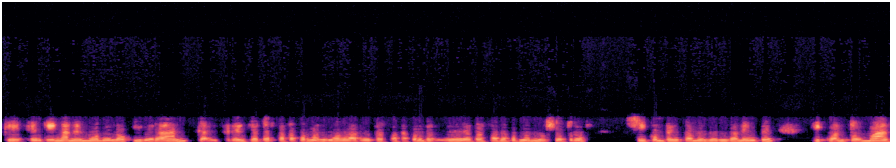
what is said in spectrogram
que entiendan el modelo y verán que a diferencia de otras plataformas, de no hablar de otras plataformas, de otras plataformas, nosotros sí compensamos debidamente y cuanto más,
